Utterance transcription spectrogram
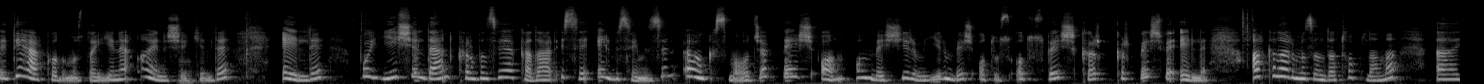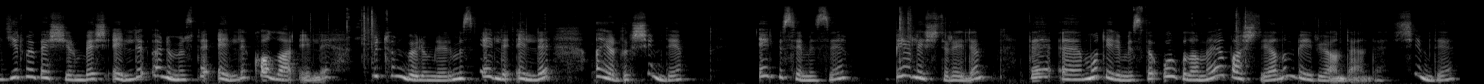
ve diğer kolumuzda yine aynı şekilde 50 bu yeşilden kırmızıya kadar ise elbisemizin ön kısmı olacak. 5, 10, 15, 20, 25, 30, 35, 40, 45 ve 50. Arkalarımızın da toplamı 25, 25, 50. Önümüzde 50, kollar 50. Bütün bölümlerimiz 50, 50 ayırdık. Şimdi elbisemizi birleştirelim ve e, modelimizde uygulamaya başlayalım bir yönden de. Şimdi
